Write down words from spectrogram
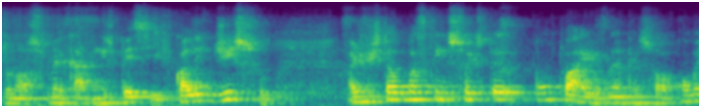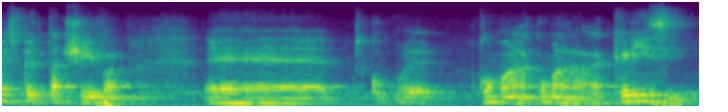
do nosso mercado em específico. Além disso, a gente tem algumas tensões pontuais, né, pessoal? Como a expectativa, é, como, a, como a crise,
